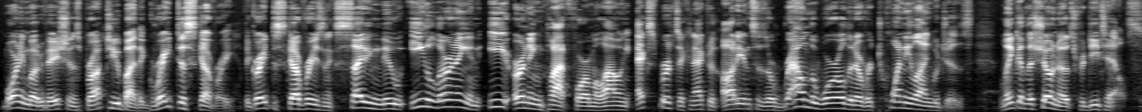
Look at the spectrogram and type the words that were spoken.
Morning Motivation is brought to you by The Great Discovery. The Great Discovery is an exciting new e learning and e earning platform allowing experts to connect with audiences around the world in over 20 languages. Link in the show notes for details.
